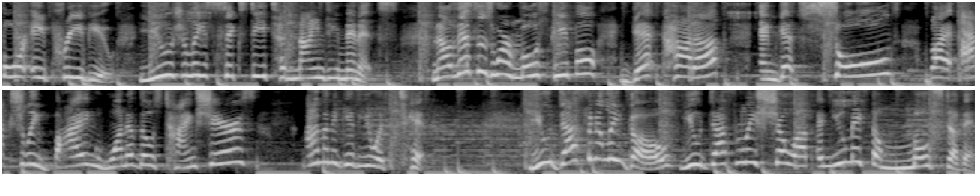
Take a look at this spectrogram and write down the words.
for a preview, usually 60 to 90 minutes. Now, this is where most people get caught up and get sold by actually buying one of those timeshares. I'm gonna give you a tip. You definitely go, you definitely show up, and you make the most of it.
